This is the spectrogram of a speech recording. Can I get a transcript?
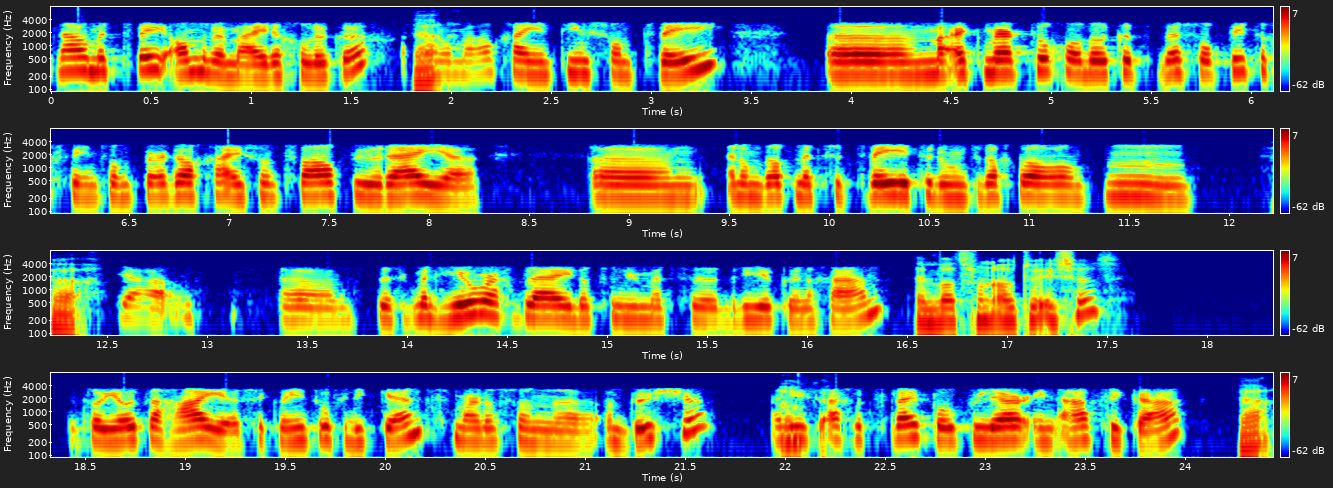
Nou, met twee andere meiden gelukkig. Ja. Normaal ga je in teams van twee. Uh, maar ik merk toch wel dat ik het best wel pittig vind. Want per dag ga je zo'n 12 uur rijden. Um, en om dat met z'n tweeën te doen, toen dacht ik wel, hmm, ja. ja. Uh, dus ik ben heel erg blij dat we nu met z'n drieën kunnen gaan. En wat voor een auto is het? Een Toyota Hiace. Ik weet niet of je die kent, maar dat is een, uh, een busje. En die is eigenlijk vrij populair in Afrika. Ja.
